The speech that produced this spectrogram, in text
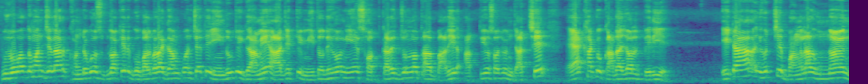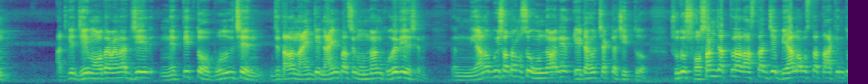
পূর্ব বর্ধমান জেলার খণ্ডঘোষ ব্লকের গোপালপাড়া গ্রাম পঞ্চায়েতে ইন্দুটি গ্রামে আজ একটি মৃতদেহ নিয়ে সৎকারের জন্য তার বাড়ির আত্মীয় স্বজন যাচ্ছে, এক হাঁটু কাদা জল পেরিয়ে। এটা হচ্ছে বাংলার উন্নয়ন। আজকে যে মমতা ব্যানার্জির নেতৃত্ব বলছেন যে তারা নাইনটি নাইন পার্সেন্ট উন্নয়ন করে দিয়েছেন নিরানব্বই শতাংশ উন্নয়নের এটা হচ্ছে একটা চিত্র। শুধু শ্মশান যাত্রা রাস্তার যে বেহাল অবস্থা তা কিন্তু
